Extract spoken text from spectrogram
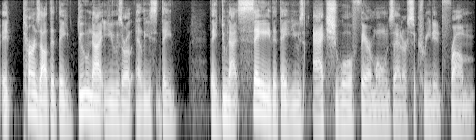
it turns out that they do not use, or at least they they do not say that they use actual pheromones that are secreted from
